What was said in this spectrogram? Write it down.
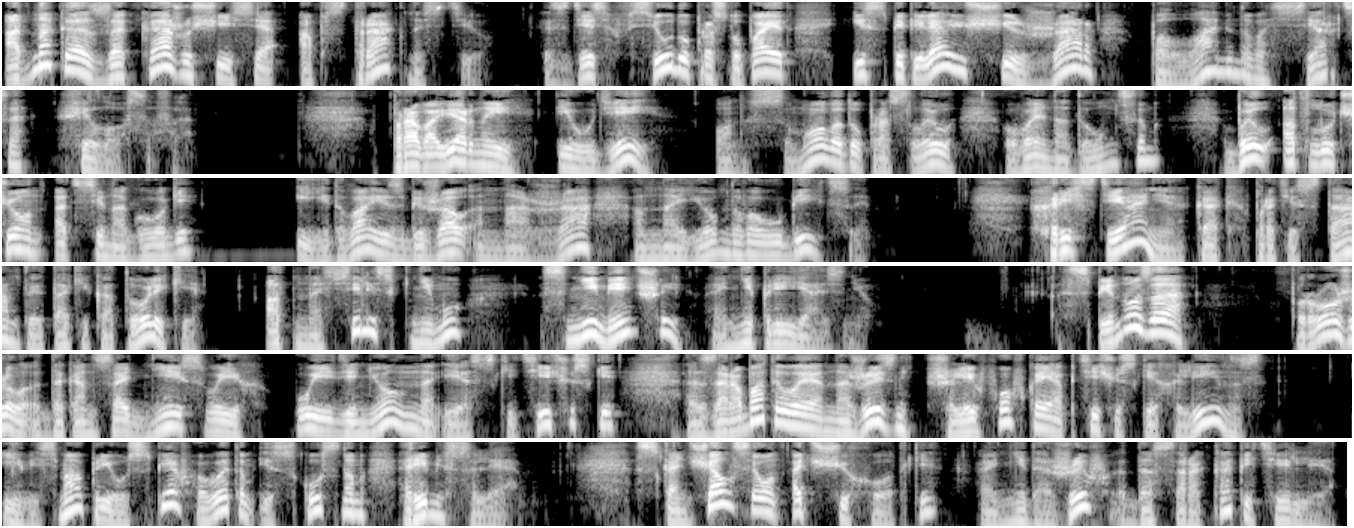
Однако за кажущейся абстрактностью здесь всюду проступает испепеляющий жар пламенного сердца философа. Правоверный иудей, он с молоду прослыл вольнодумцем, был отлучен от синагоги и едва избежал ножа наемного убийцы. Христиане, как протестанты, так и католики, относились к нему с не меньшей неприязнью. Спиноза прожил до конца дней своих уединенно и аскетически, зарабатывая на жизнь шлифовкой оптических линз и весьма преуспев в этом искусном ремесле. Скончался он от чехотки, не дожив до сорока пяти лет.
